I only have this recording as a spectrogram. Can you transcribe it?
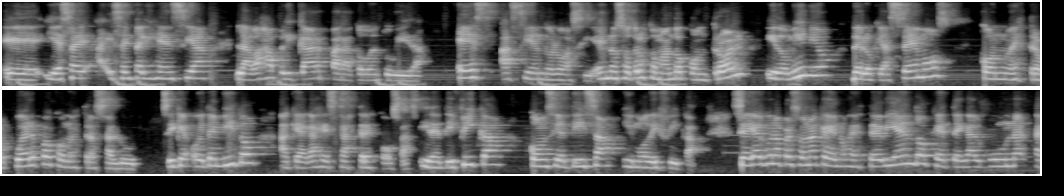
eh, y esa, esa inteligencia la vas a aplicar para todo en tu vida. Es haciéndolo así, es nosotros tomando control y dominio de lo que hacemos con nuestro cuerpo, con nuestra salud. Así que hoy te invito a que hagas estas tres cosas. Identifica, concientiza y modifica. Si hay alguna persona que nos esté viendo, que tenga alguna, eh,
